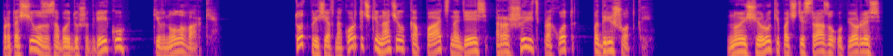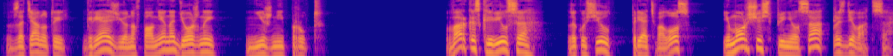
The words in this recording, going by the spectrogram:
протащила за собой душегрейку, кивнула Варке. Тот, присев на корточки, начал копать, надеясь расширить проход под решеткой. Но еще руки почти сразу уперлись в затянутый грязью, но вполне надежный нижний пруд. Варка скривился, закусил прядь волос и, морщась, принялся раздеваться.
